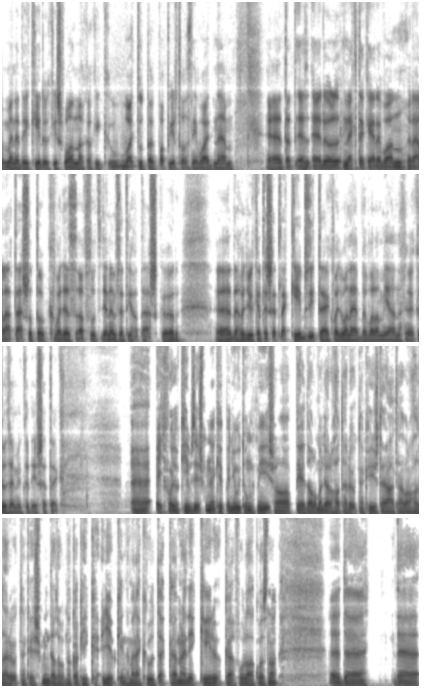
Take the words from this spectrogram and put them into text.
menedékkérők is vannak, akik vagy tudtak papírt hozni, vagy nem. Tehát ez, erről nektek erre van rálátásotok, vagy ez abszolút ugye nemzeti hatáskör, de hogy őket esetleg képzitek, vagy van ebbe valamilyen közreműködésetek? Egyfajta képzést mindenképpen nyújtunk mi is a, például a magyar határőröknek is, de általában a határőröknek és mindazoknak, akik egyébként menekültekkel, menedékkérőkkel foglalkoznak, de de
